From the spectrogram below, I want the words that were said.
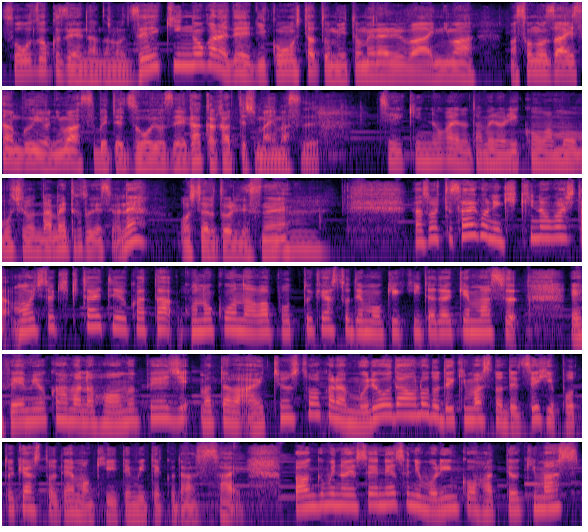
相続税などの税金逃れで離婚したと認められる場合にはその財産分与には全て贈与税がかかってしまいます税金逃れのための離婚はもうもちろんダメってことですよね。おっしゃる通りですね、うん、そして最後に聞き逃したもう一度聞きたいという方このコーナーはポッドキャストでもお聞きいただけます。FM 横浜のホームページまたは iTunes ストアから無料ダウンロードできますのでぜひポッドキャストでも聞いてみてください。番組の SNS にもリンクを貼っておきます。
